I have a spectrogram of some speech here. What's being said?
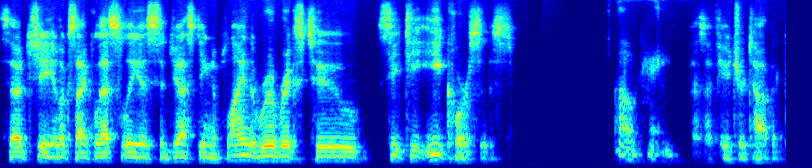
So gee, it looks like Leslie is suggesting applying the rubrics to CTE courses Okay. as a future topic.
